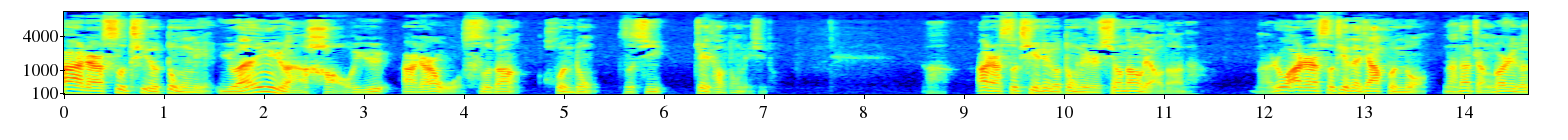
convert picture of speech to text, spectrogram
2.4T 的动力远远好于2.5四缸混动自吸这套动力系统，啊，2.4T 这个动力是相当了得的。啊，如果 2.4T 再加混动，那它整个这个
